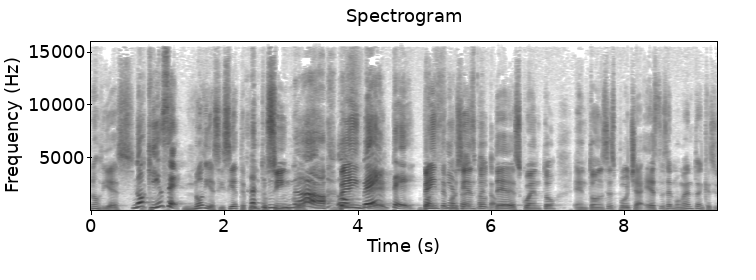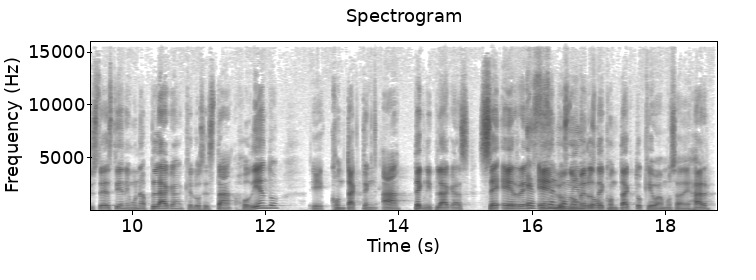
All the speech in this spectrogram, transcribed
no 10, No, 15. no 17.5, No, un 20% 20% descuento. de descuento. Entonces, pucha, este es el momento en que si ustedes tienen una plaga que los está jodiendo, eh, contacten a Tecniplagas CR Este es en el los momento. números de contacto que vamos a dejar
